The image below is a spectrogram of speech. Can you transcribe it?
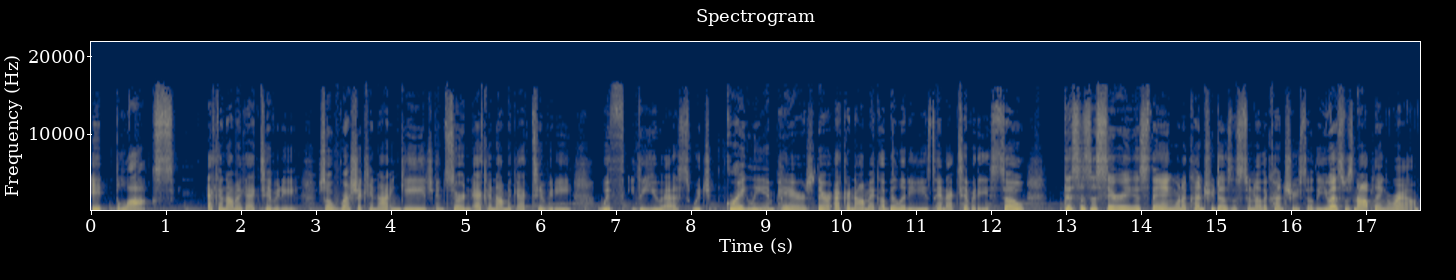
it blocks economic activity. So Russia cannot engage in certain economic activity with the US, which greatly impairs their economic abilities and activities. So this is a serious thing when a country does this to another country. So the US was not playing around.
